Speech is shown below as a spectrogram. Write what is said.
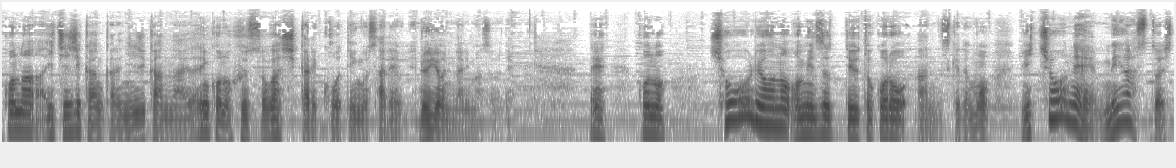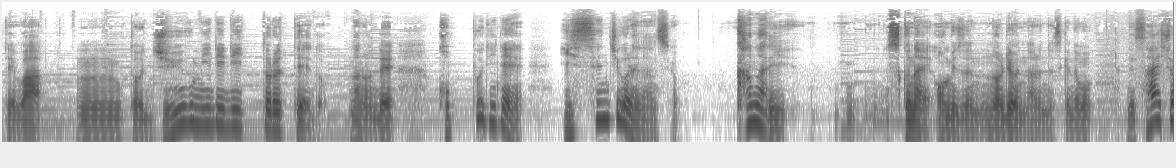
この1時間から2時間の間にこのフッ素がしっかりコーティングされるようになりますので。でこの少量のお水っていうところなんですけども一応ね目安としてはうんと 10ml 程度なのでコップにね1センチぐらいなんですよ。かなり少ないお水の量になるんですけども。で最初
